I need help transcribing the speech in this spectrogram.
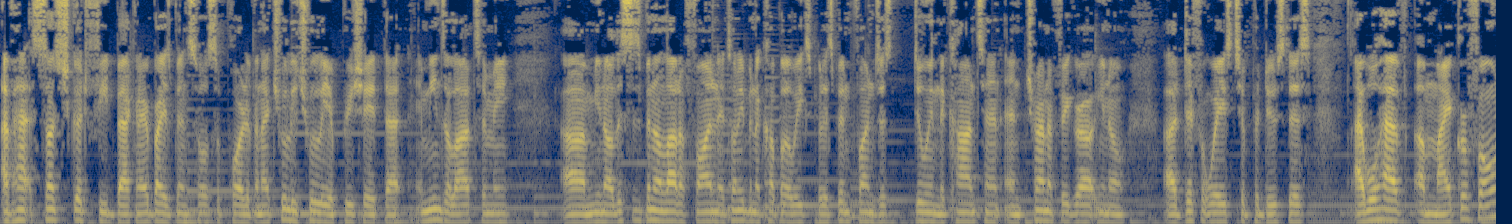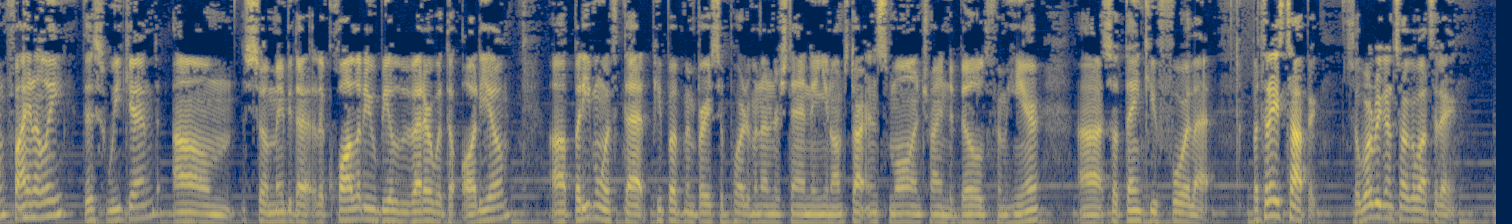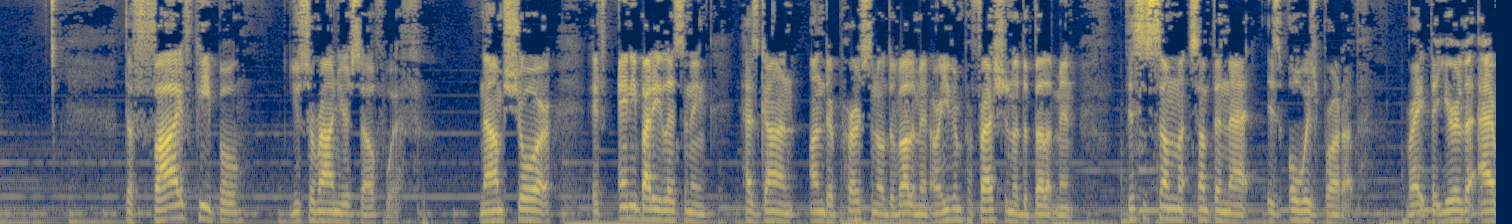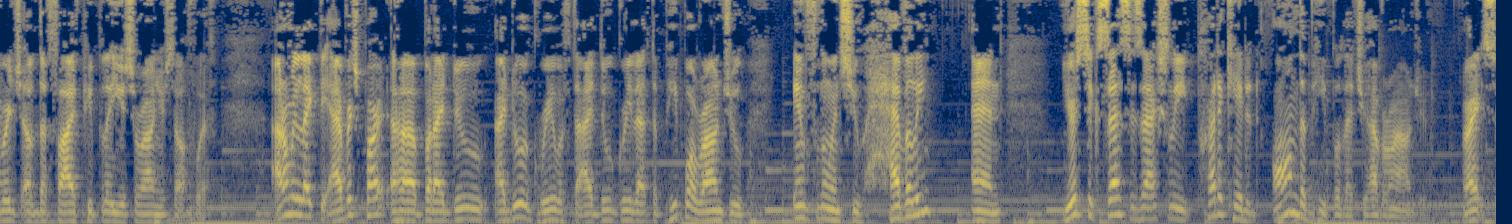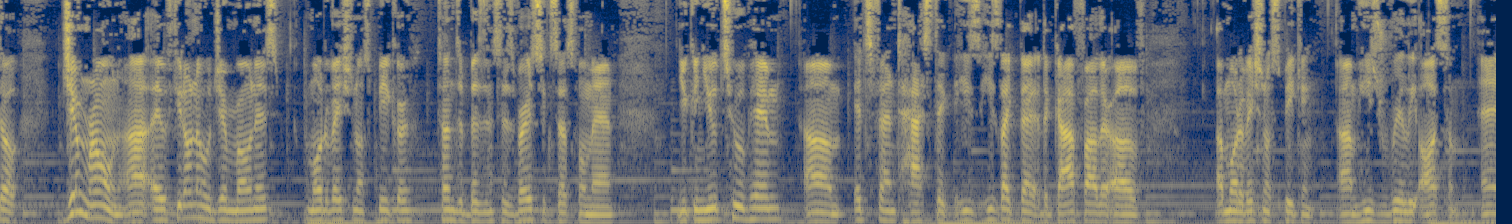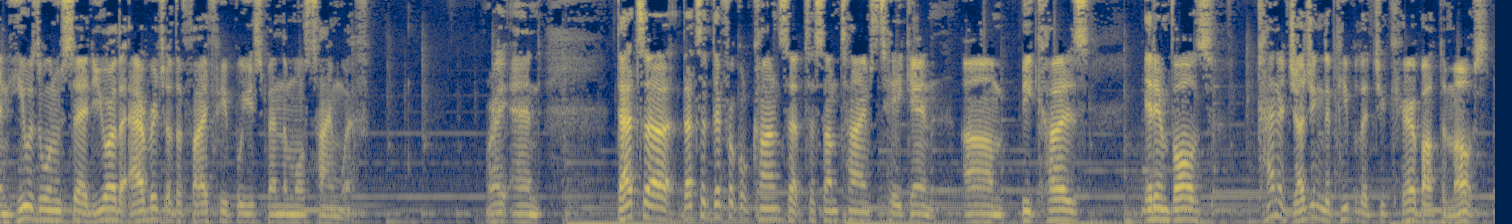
I've had such good feedback and everybody's been so supportive and I truly, truly appreciate that. It means a lot to me. Um, you know, this has been a lot of fun. It's only been a couple of weeks, but it's been fun just doing the content and trying to figure out, you know, uh, different ways to produce this. I will have a microphone finally this weekend, um, so maybe the the quality will be a little better with the audio. Uh, but even with that, people have been very supportive and understanding. You know, I'm starting small and trying to build from here. Uh, so thank you for that. But today's topic. So what are we going to talk about today? The five people you surround yourself with. Now, I'm sure if anybody listening has gone under personal development or even professional development, this is some something that is always brought up, right? That you're the average of the five people that you surround yourself with. I don't really like the average part, uh, but I do I do agree with that. I do agree that the people around you influence you heavily, and your success is actually predicated on the people that you have around you, right? So Jim Rohn, uh, if you don't know who Jim Rohn is, motivational speaker, tons of businesses, very successful man. You can YouTube him. Um, it's fantastic. He's he's like the the godfather of uh, motivational speaking. Um, he's really awesome, and he was the one who said, "You are the average of the five people you spend the most time with." Right, and that's a that's a difficult concept to sometimes take in um, because it involves kind of judging the people that you care about the most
